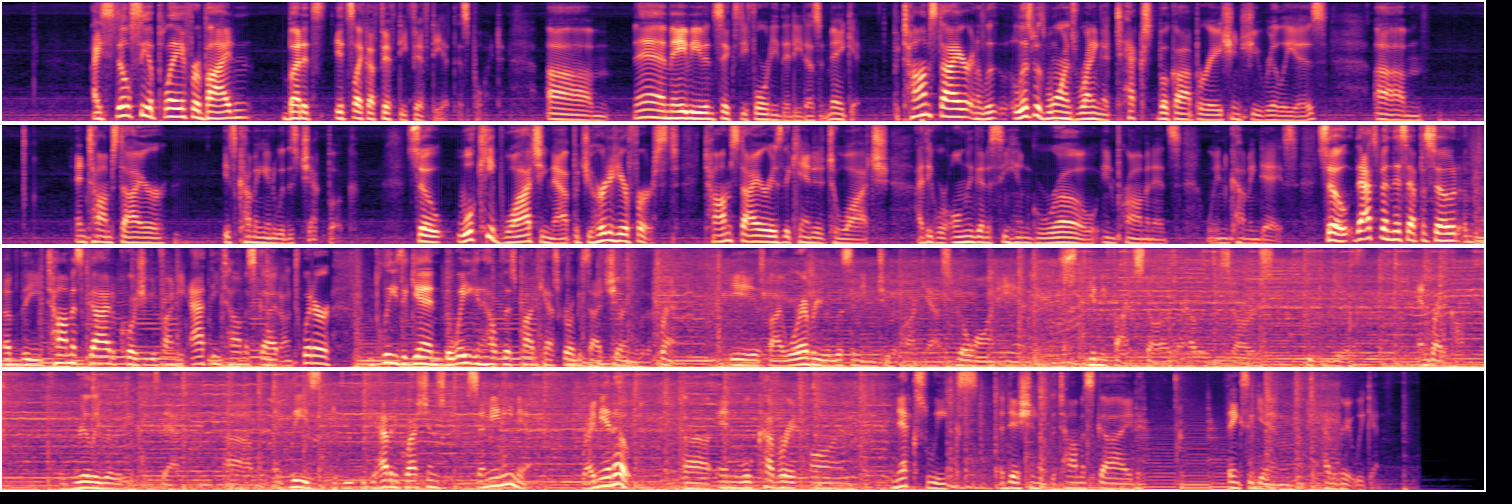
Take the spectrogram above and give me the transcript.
I still see a play for Biden, but it's it's like a 50-50 at this point. Um, maybe even 60-40 that he doesn't make it. But Tom Steyer and Elizabeth Warren's running a textbook operation. She really is. Um, and Tom Steyer is coming in with his checkbook. So we'll keep watching that, but you heard it here first. Tom Steyer is the candidate to watch. I think we're only going to see him grow in prominence in coming days. So that's been this episode of, of, the Thomas Guide. Of course, you can find me at the Thomas Guide on Twitter. And please, again, the way you can help this podcast grow besides sharing it with a friend is by wherever you're listening to the podcast, go on and give me five stars or however many stars you can give and write a comment. I really, really use that. Please, if you, if you have any questions, send me an email, write me a note, uh, and we'll cover it on next week's edition of the Thomas Guide. Thanks again. Have a great weekend.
